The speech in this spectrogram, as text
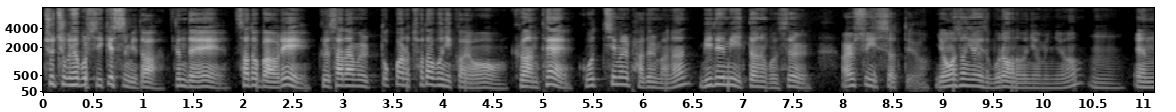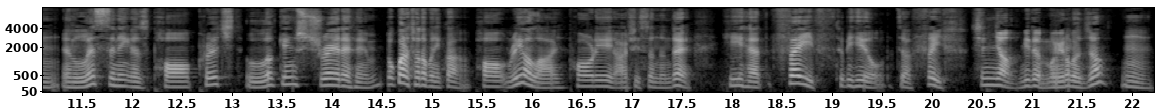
추측을 해볼 수 있겠습니다. 근데 사도 바울이 그 사람을 똑바로 쳐다보니까요. 그한테 고침을 받을 만한 믿음이 있다는 것을 알 수 있었대요. 영어 성경에서 뭐라고 나오냐면요. 음, and, and listening as Paul preached, looking straight at him. 똑바로 쳐다보니까 Paul realized, Paul이 알 수 있었는데 he had faith to be healed. 자, faith, 신념, 믿음 뭐 이런 거죠. 음.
